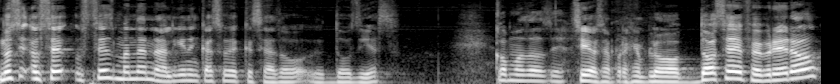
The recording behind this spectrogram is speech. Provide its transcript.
No sé, usted- ¿ustedes mandan a alguien en caso de que sea do- dos días? Como dos días. Sí, o sea, por ejemplo, 12 de febrero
